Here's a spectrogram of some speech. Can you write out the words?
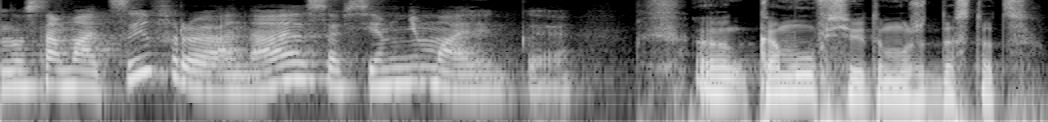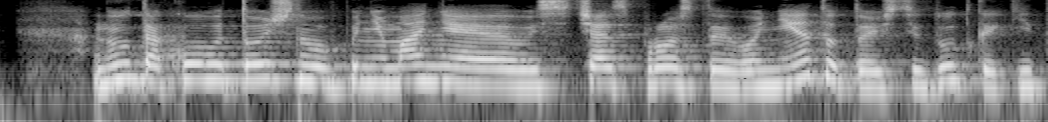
но сама цифра, она совсем не маленькая. Э, кому все это может достаться? Ну, такого точного понимания сейчас просто его нету, то есть идут какие-то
